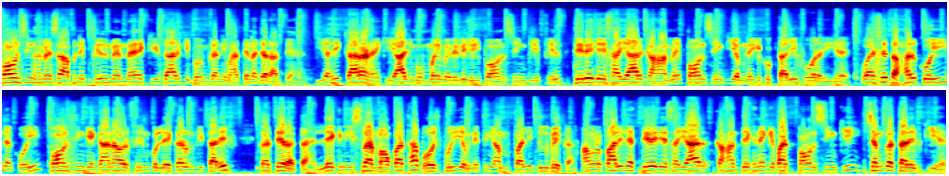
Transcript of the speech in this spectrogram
पवन सिंह हमेशा अपनी फ़िल्म में नए किरदार की भूमिका निभाते नज़र आते हैं। यही कारण है कि आज मुंबई में रिलीज़ हुई पवन सिंह की फ़िल्म तेरे जैसा यार कहाँ में पवन सिंह की अभिनय की खूब तारीफ़ हो रही है। वैसे तो हर कोई न कोई पवन सिंह के गाना और फ़िल्म को लेकर उनकी तारीफ़ करते रहता है। लेकिन इस बार मौका था भोजपुरी अभिनेत्री आम्रपाली दुबे का। आम्रपाली ने तेरे जैसा यार कहाँ देखने के बाद पवन सिंह की जमकर तारीफ़ की है।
